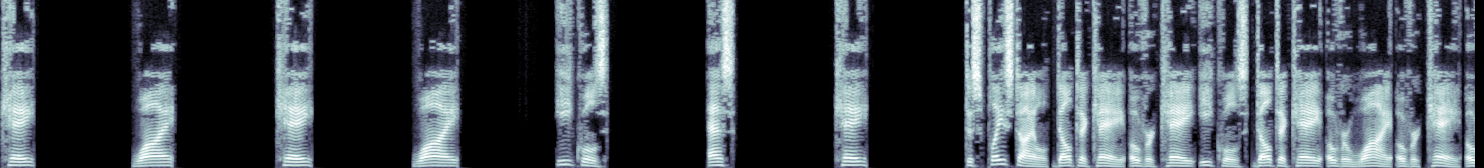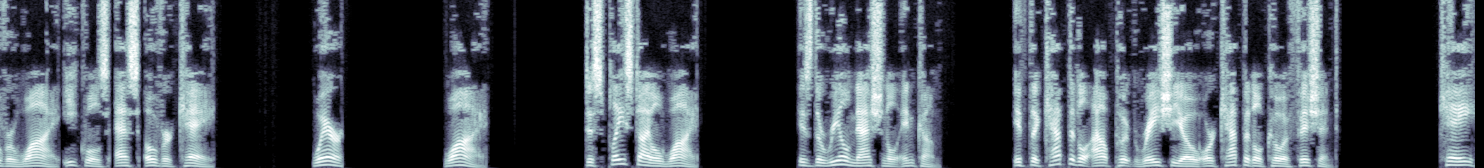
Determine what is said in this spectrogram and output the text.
K Y K Y equals S K display style delta k over k equals delta k over y over k over y equals s over k where y. Display style y is the real national income. If the capital output ratio or capital coefficient k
